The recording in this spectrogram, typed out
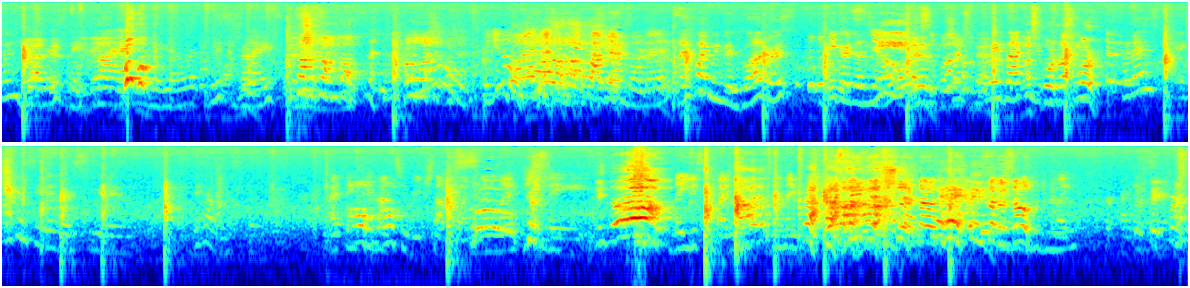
when brothers they fight, oh yeah, but this guy. but you know what? I think they have their moments. I fight with my brothers, bigger than me. Hey, what's that? Way back Last the four, last four. But I, I can see that they're sweet and they have respect. I think they have to reach that point in life where they Get they used to fight with and then they Leave this shit now. Hey, it's on his own. like I Let's think first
